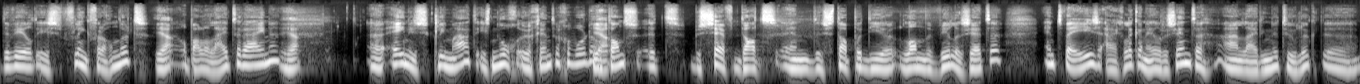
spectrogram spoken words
De wereld is flink veranderd ja. op allerlei terreinen. Ja. Eén is klimaat is nog urgenter geworden. Ja. Althans, het besef dat en de stappen die landen willen zetten. En twee is eigenlijk een heel recente aanleiding natuurlijk. De,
